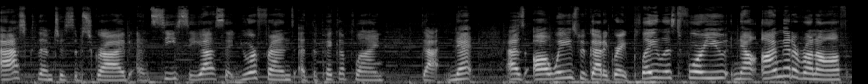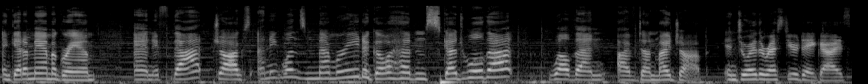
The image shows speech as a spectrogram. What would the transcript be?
ask them to subscribe, and CC us at your friends at the pickup line As always, we've got a great playlist for you. Now, I'm going to run off and get a mammogram. And if that jogs anyone's memory to go ahead and schedule that, well, then I've done my job. Enjoy the rest of your day, guys.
